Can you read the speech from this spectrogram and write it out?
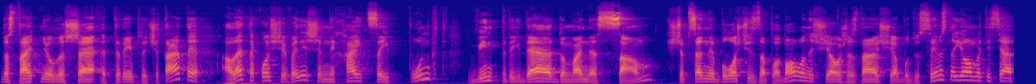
достатньо лише три прочитати. Але також я вирішив, нехай цей пункт він прийде до мене сам, щоб це не було щось заплановане, що я вже знаю, що я буду з цим знайомитися.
